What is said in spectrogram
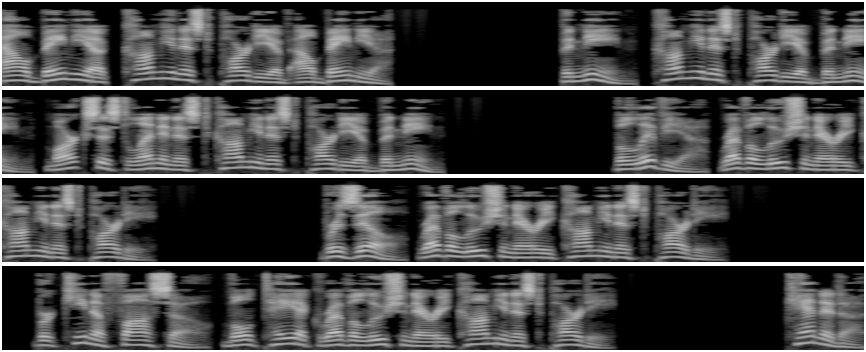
Albania Communist Party of Albania Benin Communist Party of Benin Marxist-Leninist Communist Party of Benin Bolivia Revolutionary Communist Party Brazil Revolutionary Communist Party Burkina Faso Voltaic Revolutionary Communist Party Canada,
